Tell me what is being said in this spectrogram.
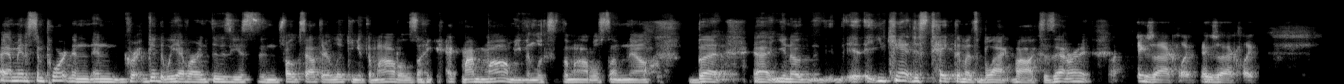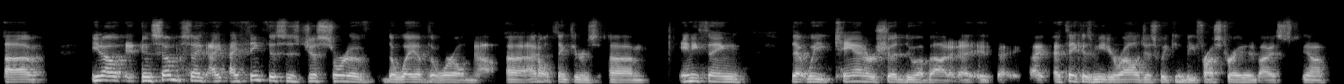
I mean, it's important and, and good that we have our enthusiasts and folks out there looking at the models. Like, heck, my mom even looks at the models some now. But uh, you know, it, you can't just take them as black box. Is that right? Exactly. Exactly. Uh, you know, in some sense, I, I, think this is just sort of the way of the world now. Uh, I don't think there's um, anything that we can or should do about it. I, I, I, think as meteorologists, we can be frustrated by you know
